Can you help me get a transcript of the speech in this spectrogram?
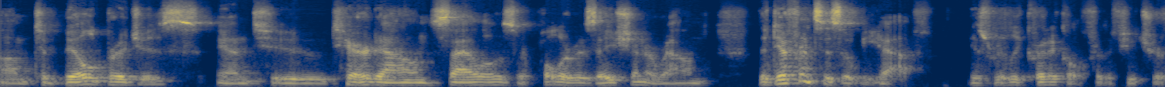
um, to build bridges and to tear down silos or polarization around the differences that we have is really critical for the future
